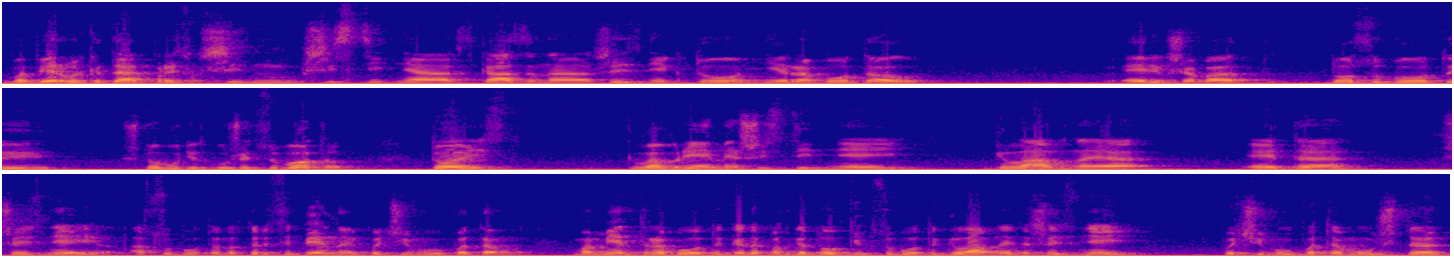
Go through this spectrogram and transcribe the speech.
Во-первых, когда в шести днях сказано, в шесть дней, кто не работал, Эрив Шаббат до субботы, что будет кушать в субботу. То есть во время шести дней главное это шесть дней, а суббота она второстепенная. Почему? Потому момент работы, когда подготовки к субботе, главное это шесть дней. Почему? Потому что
